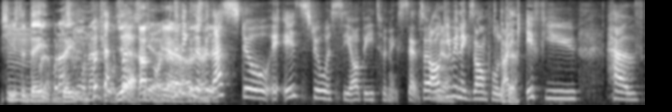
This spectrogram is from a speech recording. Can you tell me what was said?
she used to date. But, but that's date- more But natural. that- Yeah. us, That's more- yeah, the thing is, but that's still it is still a CRB to an extent. So I'll Yeah. give you an example. Like Okay. if you have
